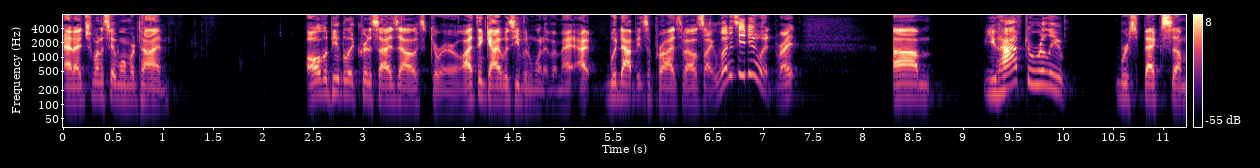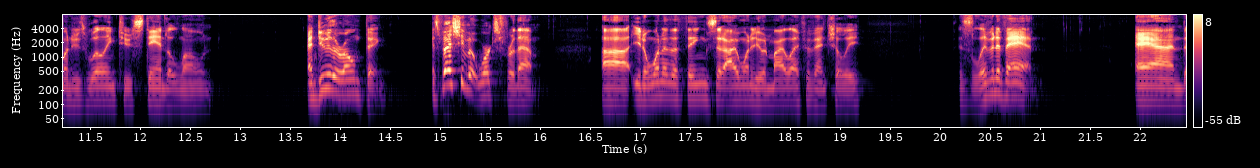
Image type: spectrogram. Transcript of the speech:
and I just want to say one more time all the people that criticize Alex Guerrero, I think I was even one of them. I, I, would not be surprised if I was like, what is he doing? Right? Um, you have to really respect someone who's willing to stand alone and do their own thing, especially if it works for them. Uh, you know, one of the things that I want to do in my life eventually is live in a van. And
